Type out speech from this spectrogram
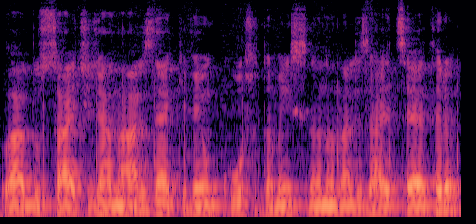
lá do site de análise, né, que vem um curso também ensinando a analisar, etc.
